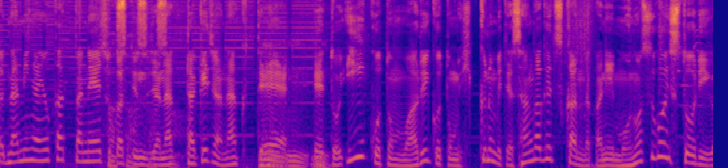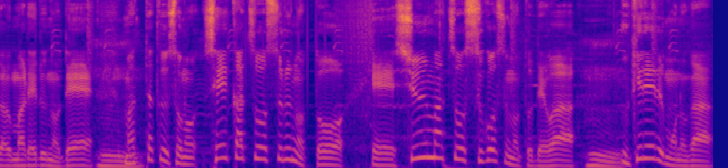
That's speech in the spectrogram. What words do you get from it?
は波が良かったねとかっていうのじゃなだけじゃなくて、えっといいことも悪いこともひっくるめて3ヶ月間の中にものすごいストーリーが生まれるので、うん。全くその生活をするのと、えー週末を過ごすのとではうん。受けれるものが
